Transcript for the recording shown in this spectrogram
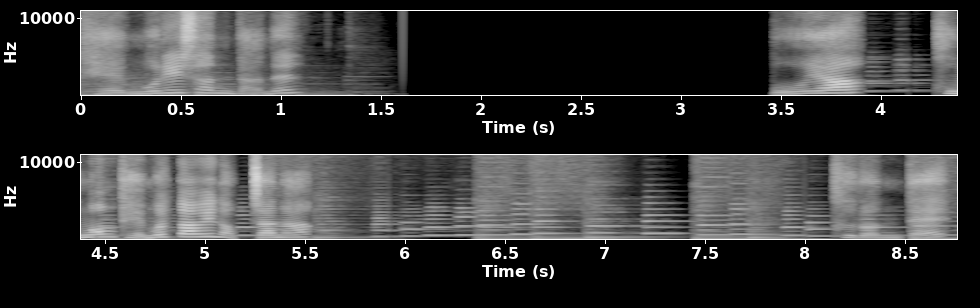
괴물이 산다는? 뭐야? 구멍 괴물 따윈 없잖아. 그런데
